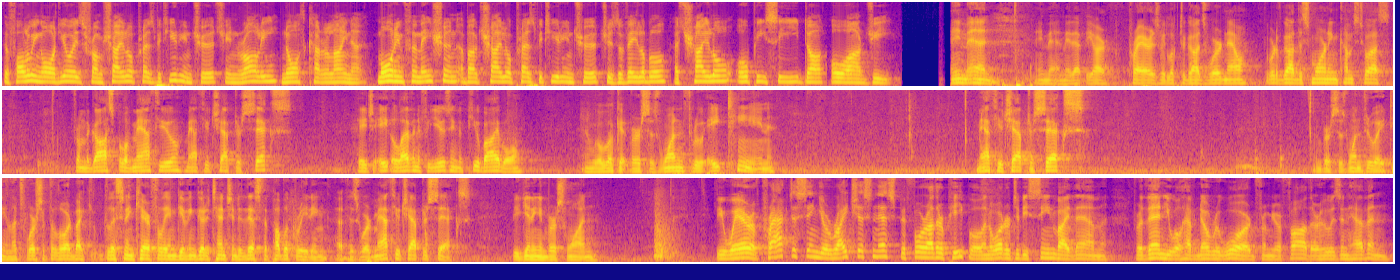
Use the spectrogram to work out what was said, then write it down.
The following audio is from Shiloh Presbyterian Church in Raleigh, North Carolina. More information about Shiloh Presbyterian Church is available at shilohopc.org. Amen. Amen. May that be our prayer as we look to God's Word now. The Word of God this morning comes to us from the Gospel of Matthew, Matthew chapter 6, page 811 if you're using the Pew Bible. And we'll look at verses 1 through 18. Matthew chapter 6, verses 1 through 18. Let's worship the Lord by listening carefully and giving good attention to this, the public reading of His Word. Matthew chapter 6, beginning in verse 1. Beware of practicing your righteousness before other people in order to be seen by them, for then you will have no reward from your Father who is in heaven.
